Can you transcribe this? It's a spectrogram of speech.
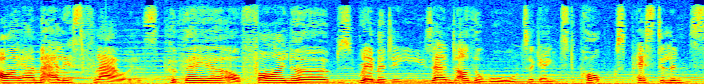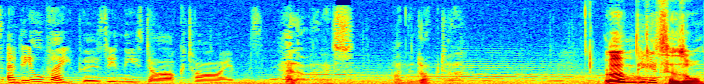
I am Alice Flowers, purveyor of fine herbs, remedies, and other wards against pox, pestilence, and ill vapours in these dark times. Hello, Alice. I'm the doctor. Ähm, wie geht's denn so?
